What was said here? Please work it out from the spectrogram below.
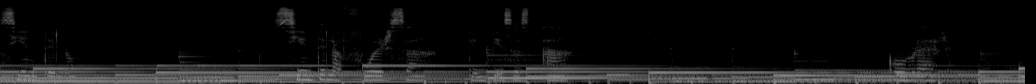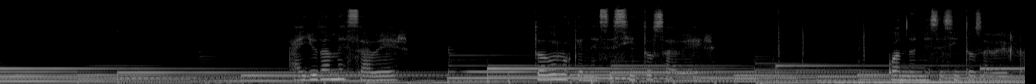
Siéntelo. Siente la fuerza que empiezas a cobrar. Ayúdame a saber todo lo que necesito saber cuando necesito saberlo.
